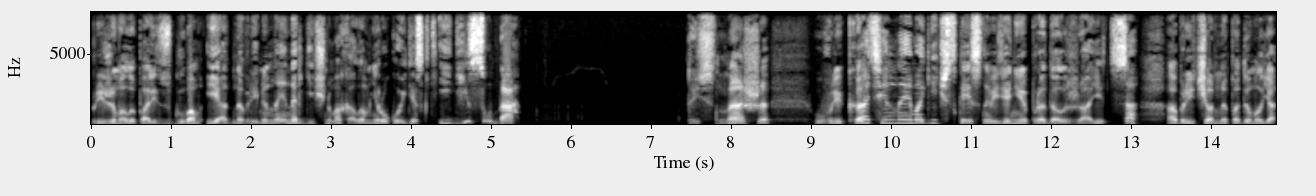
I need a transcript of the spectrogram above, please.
прижимала палец к губам и одновременно энергично махала мне рукой, дескать, иди сюда. То есть наше увлекательное магическое сновидение продолжается, — обреченно подумал я,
